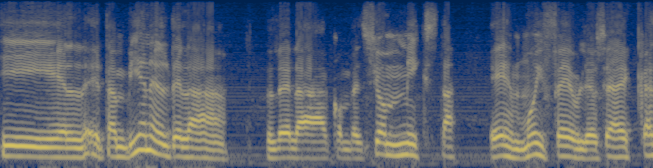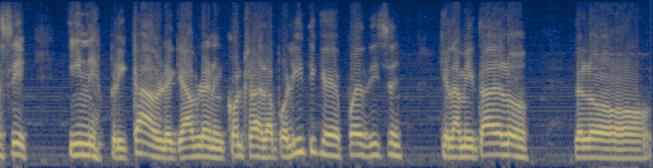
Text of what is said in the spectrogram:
Y el, eh, también el de, la, de la convención mixta es muy feble, o sea, es casi inexplicable que hablen en contra de la política y después dicen que la mitad de los de los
